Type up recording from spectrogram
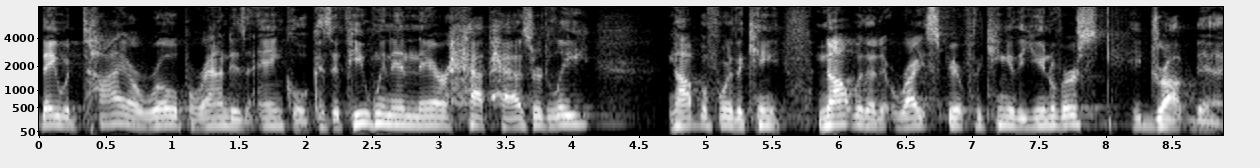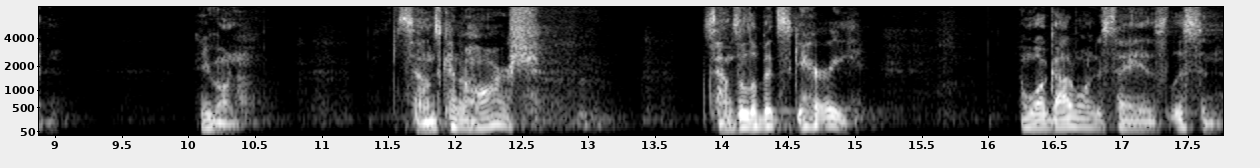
they would tie a rope around his ankle because if he went in there haphazardly, not before the king, not with a right spirit for the king of the universe, he'd drop dead. And you're going, sounds kind of harsh. Sounds a little bit scary. And what God wanted to say is listen,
